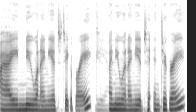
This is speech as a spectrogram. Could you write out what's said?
i knew when i needed to take a break Yeah. i knew when i needed to integrate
